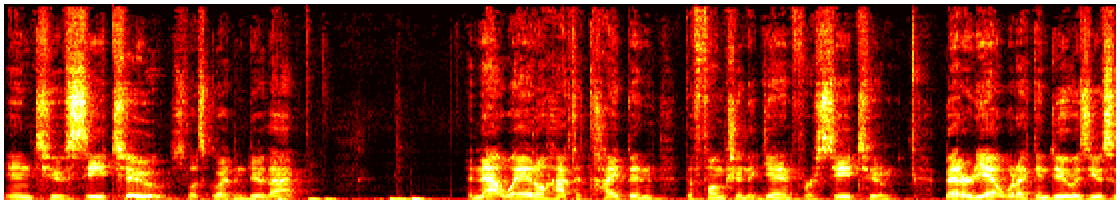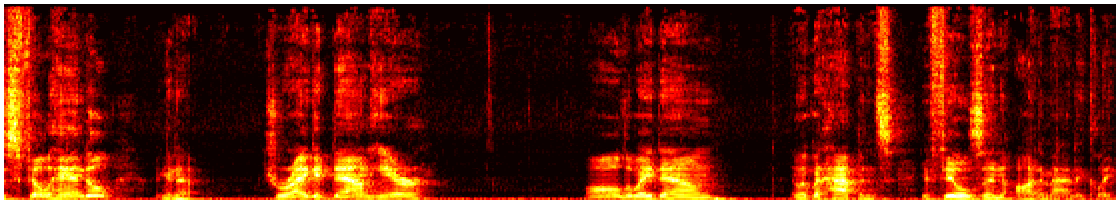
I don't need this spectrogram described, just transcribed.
into C2. So let's go ahead and do that. And that way I don't have to type in the function again for C2. Better yet, what I can do is use this fill handle. I'm gonna drag it down here, all the way down, and look what happens. It fills in automatically.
